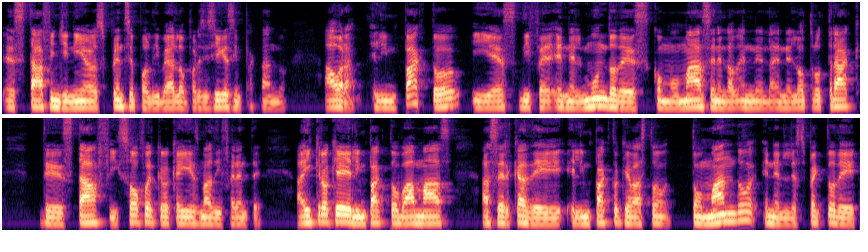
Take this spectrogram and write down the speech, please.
staff engineers, principal developers y sigues impactando. Ahora, el impacto, y es en el mundo de como más en el, en, el, otro track de staff y software, creo que ahí es más diferente. Ahí creo que el impacto va más acerca del el impacto que vas tomando en el aspecto de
